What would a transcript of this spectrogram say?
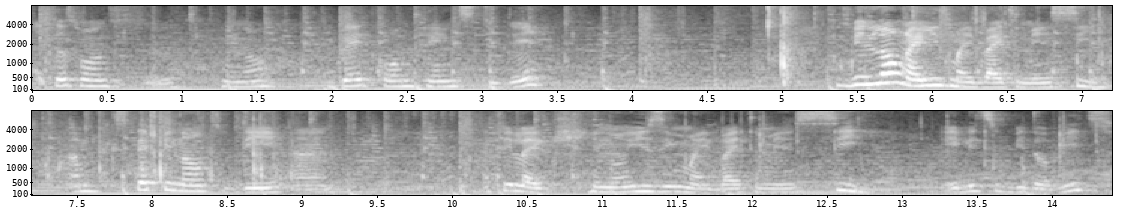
I just want to, you know, get content today. It's been long I use my vitamin C. I'm stepping out today and I feel like, you know, using my vitamin C, a little bit of it.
